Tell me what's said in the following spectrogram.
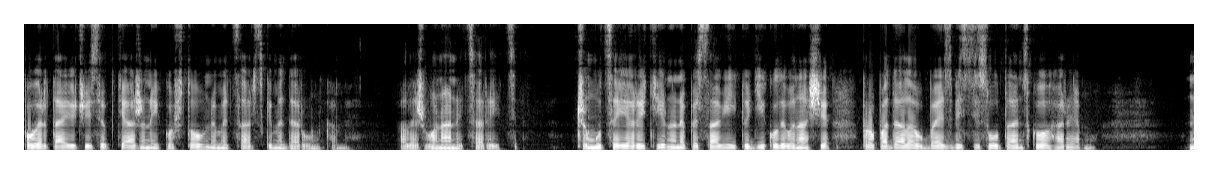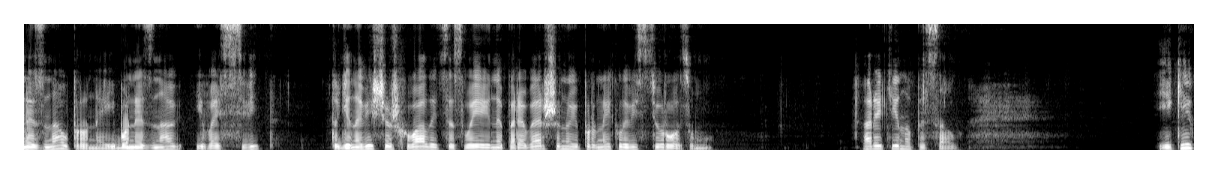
повертаючись обтяжений коштовними царськими дарунками. Але ж вона не цариця. Чому цей Аретіно не писав їй тоді, коли вона ще пропадала в безвісті султанського гарему? Не знав про неї, бо не знав і весь світ. Тоді навіщо ж хвалиться своєю неперевершеною проникливістю розуму? Аретіно писав, які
